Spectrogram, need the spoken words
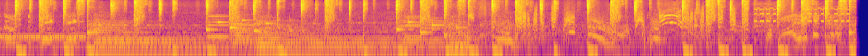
you gonna be big, big.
